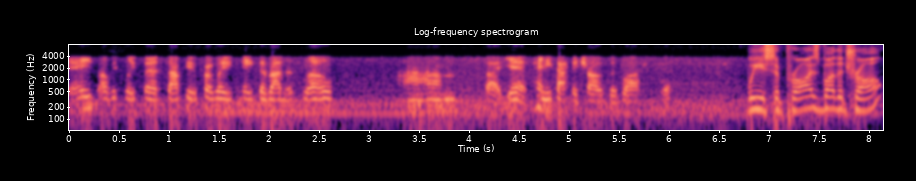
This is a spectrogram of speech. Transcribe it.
yeah, he's obviously first up. He'll probably need the run as well. Um, but yeah, Pennypacker trials good last. Yeah. Were you surprised by the trial?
